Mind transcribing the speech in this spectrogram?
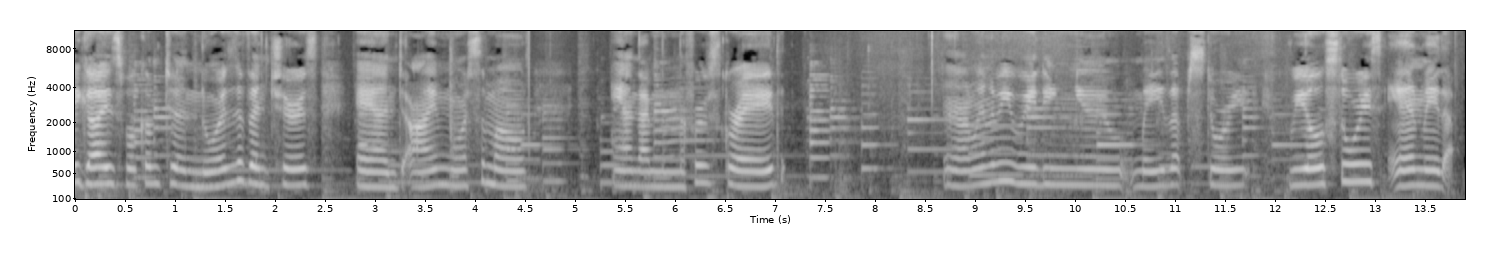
Hey guys, welcome to Nora's Adventures, and I'm Nora Simone, and I'm in the first grade. And I'm going to be reading you made up story, real stories, and made up.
